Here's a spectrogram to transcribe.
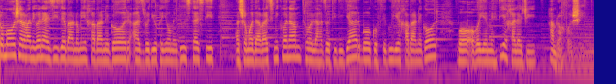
شما شنوندگان عزیز برنامه خبرنگار از رادیو پیام دوست هستید. از شما دعوت می کنم تا لحظاتی دیگر با گفتگوی خبرنگار با آقای مهدی خلجی همراه باشید.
